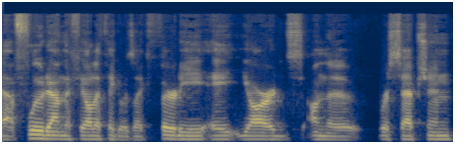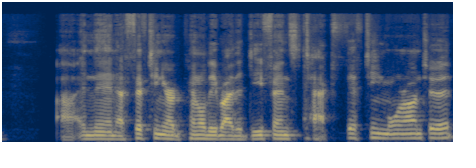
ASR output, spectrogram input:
that flew down the field. I think it was like 38 yards on the reception. Uh, and then a 15 yard penalty by the defense tacked 15 more onto it.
